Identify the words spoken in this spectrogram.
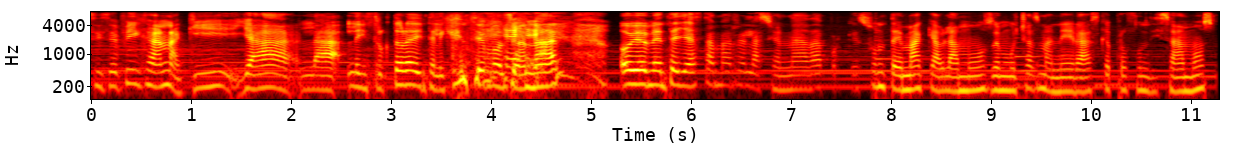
Si se fijan, aquí ya la, la instructora de inteligencia emocional obviamente ya está más relacionada porque es un tema que hablamos de muchas maneras, que profundizamos.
